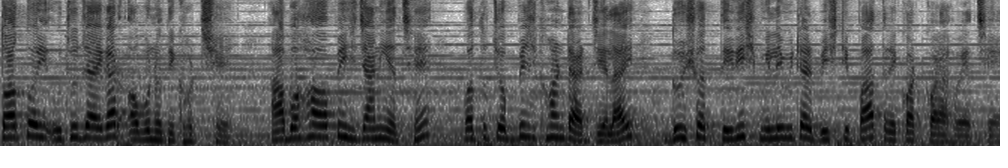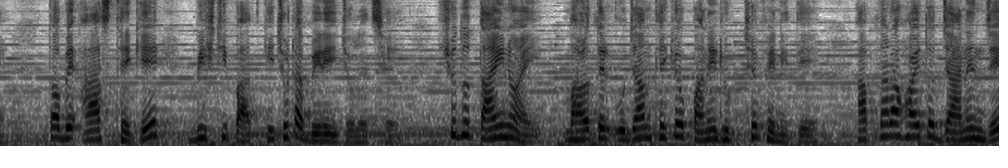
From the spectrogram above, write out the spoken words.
ততই উঁচু জায়গার অবনতি ঘটছে। আবহাওয়া অফিস জানিয়েছে, গত চব্বিশ ঘণ্টার জেলায় দুইশো তিরিশ মিলিমিটার বৃষ্টিপাত রেকর্ড করা হয়েছে। তবে আজ থেকে বৃষ্টিপাত কিছুটা বেড়েই চলেছে। শুধু তাই নয়, ভারতের উজান থেকেও পানি ঢুকছে ফেনীতে। আপনারা হয়তো জানেন যে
